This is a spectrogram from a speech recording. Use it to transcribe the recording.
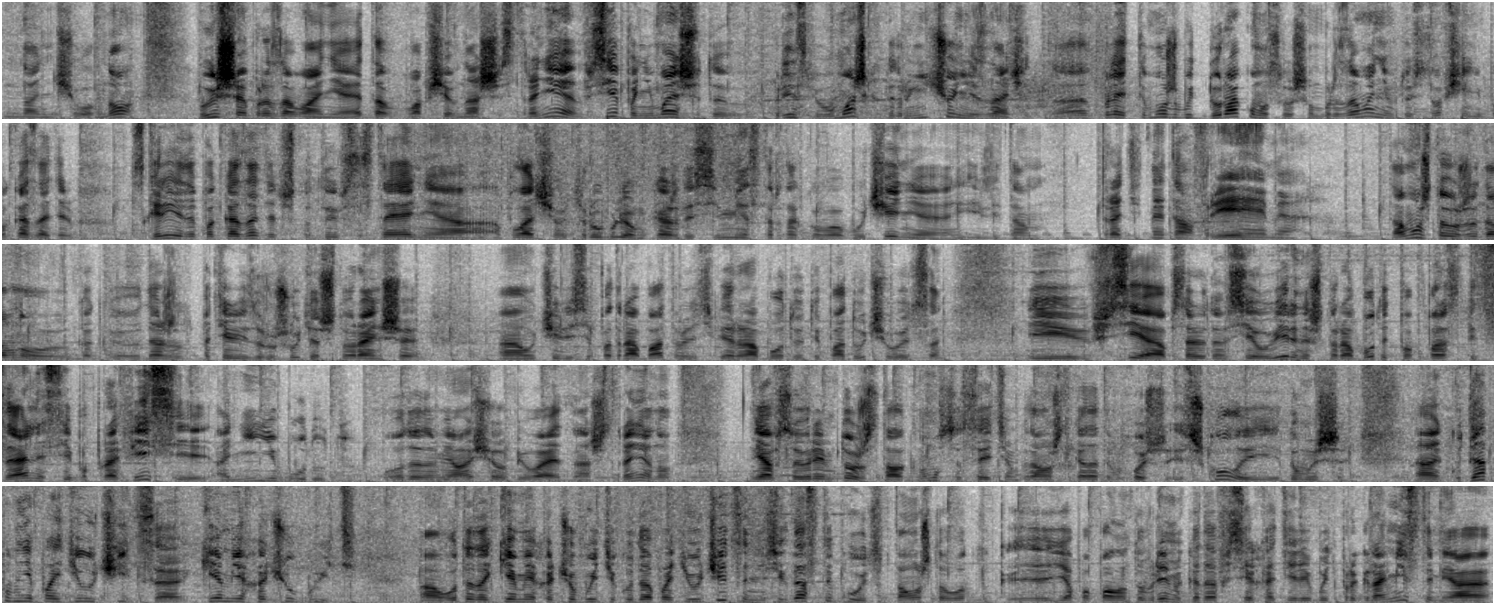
на ничего. Но высшее образование, это вообще в нашей стране, все понимают, что это, в принципе, бумажка, которая ничего не значит. А, блядь, ты можешь быть дураком с высшим образованием, то есть вообще не показатель. Скорее, это показатель, что ты в состоянии оплачивать рублем каждый семестр такого обучения или там тратить на это время. Потому что уже давно, как э, даже по телевизору шутят, что раньше а, учились и подрабатывали, теперь работают и подучиваются. И все, абсолютно все уверены, что работать по, по специальности и по профессии они не будут. Вот это меня вообще убивает в нашей стране. Ну, я в свое время тоже столкнулся с этим, потому что когда ты выходишь из школы и думаешь, а, куда по мне пойти учиться, кем я хочу быть, а вот это кем я хочу быть и куда пойти учиться, не всегда стыкуется, потому что вот э, я попал на то время, когда все хотели быть программистами, а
